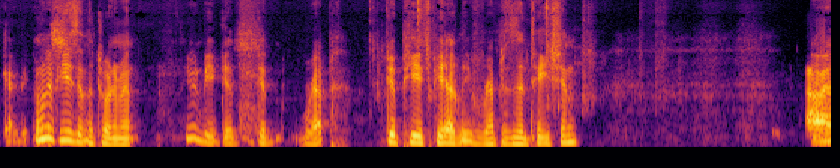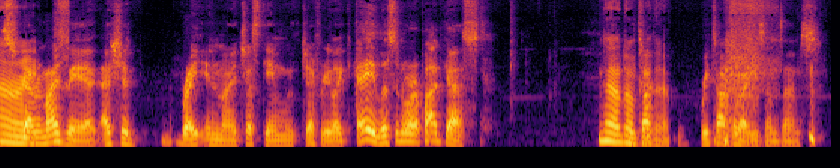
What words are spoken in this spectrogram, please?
gotta be. Close. I wonder if he's in the tournament. He would be a good good rep, good PHP ugly representation. Oh, right. that reminds me. I, I should write in my chess game with Jeffrey, like, "Hey, listen to our podcast." No, don't we do talk, that. We talk about you sometimes.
